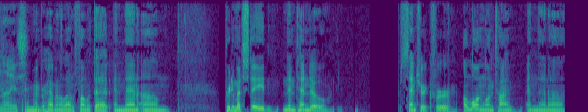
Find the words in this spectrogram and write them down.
Nice. I remember having a lot of fun with that, and then um, pretty much stayed Nintendo centric for a long, long time, and then. Uh,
